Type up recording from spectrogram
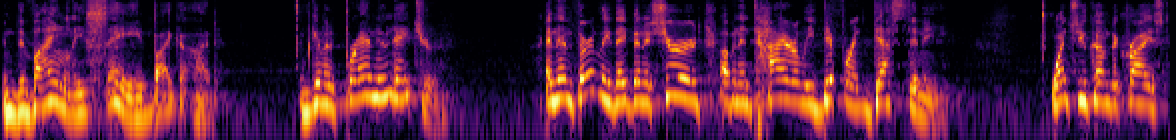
and divinely saved by God and given a brand new nature. And then, thirdly, they've been assured of an entirely different destiny. Once you come to Christ,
